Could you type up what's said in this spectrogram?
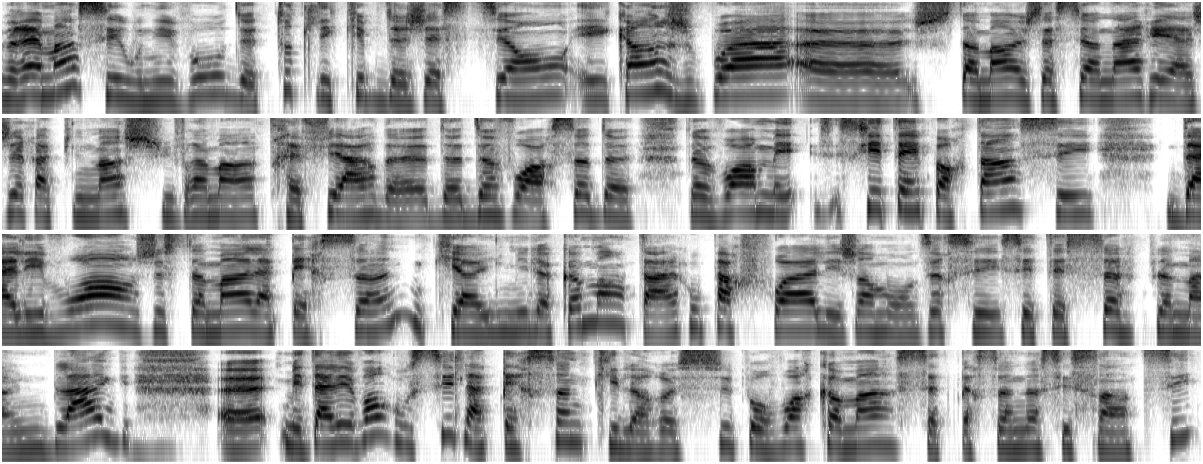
Vraiment, c'est au niveau de toute l'équipe de gestion. Et quand je vois euh, justement un gestionnaire réagir rapidement, je suis vraiment très fière de, de, de voir ça, de, de, voir. Mais ce qui est important, c'est d'aller voir justement la personne qui a émis le commentaire, ou parfois les gens vont dire c'était simplement une blague, euh, mais d'aller voir aussi la personne qui l'a reçu pour voir comment cette personne-là s'est sentie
